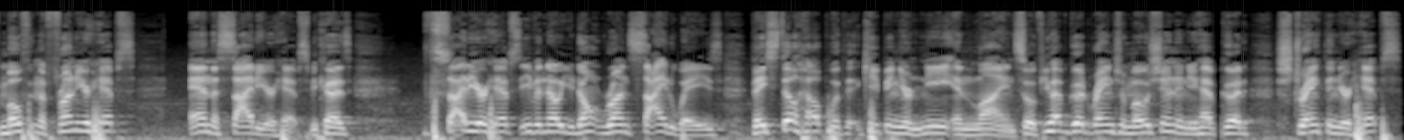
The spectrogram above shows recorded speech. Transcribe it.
both in the front of your hips and the side of your hips, because side of your hips, even though you don't run sideways, they still help with keeping your knee in line. So if you have good range of motion and you have good strength in your hips,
